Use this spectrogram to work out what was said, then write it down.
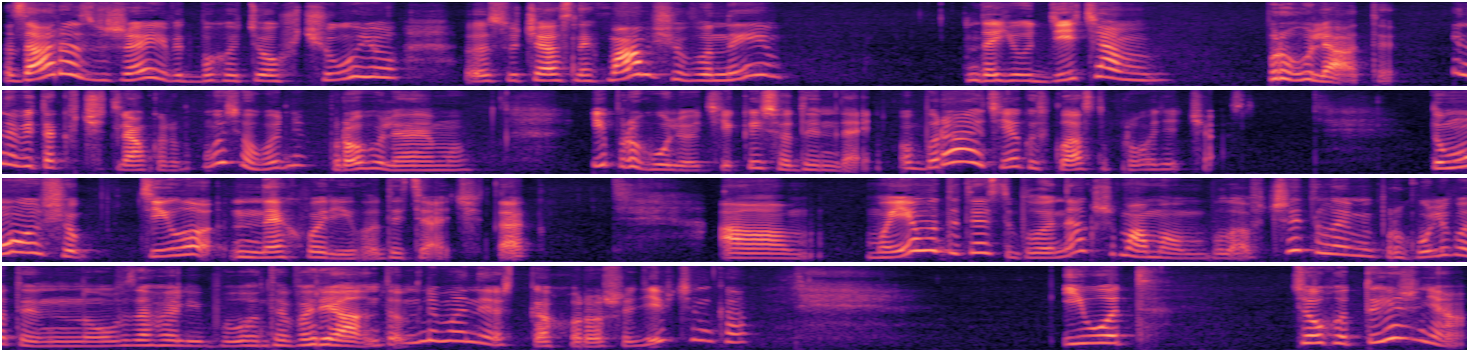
Зараз вже я від багатьох чую е, сучасних мам, що вони дають дітям прогуляти. І навіть так вчителям кажуть, ми сьогодні прогуляємо. І прогулюють якийсь один день. Обирають якось класно проводять час. Тому, щоб тіло не хворіло, дитяче, так? А моєму дитинстві було інакше, мама була вчителем і прогулювати, ну, взагалі було не варіантом для мене, я ж така хороша дівчинка. І от цього тижня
